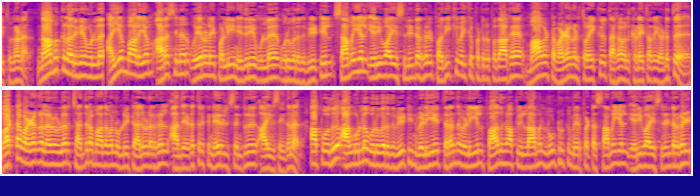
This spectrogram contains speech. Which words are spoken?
தெரிவித்துள்ளனர். நாமக்கல் அருகே உள்ள ஐயம்பாளையம் அரசினர் உயர்நிலைப் பள்ளியின் எதிரே உள்ள ஒருவரது வீட்டில் சமையல் எரிவாயு சிலிண்டர்கள் பதுக்கி வைக்கப்பட்டிருப்பதாக மாவட்ட வழங்கல் துறைக்கு தகவல் கிடைத்ததை அடுத்து வட்ட வழங்கல் அலுவலர் சந்திரமாதவன் உள்ளிட்ட அலுவலர்கள் அந்த இடத்திற்கு நேரில் சென்று ஆய்வு செய்தனர். அப்போது அங்குள்ள ஒருவரது வீட்டின் வெளியே திறந்த வெளியில் பாதுகாப்பு இல்லாமல் நூற்றுக்கும் மேற்பட்ட சமையல் எரிவாயு சிலிண்டர்கள்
